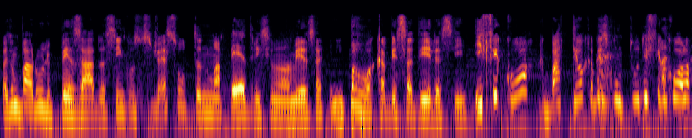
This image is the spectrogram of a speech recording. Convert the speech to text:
Faz um barulho pesado assim, como se estivesse soltando uma pedra em cima da mesa. E pum, a cabeça dele assim. E ficou, bateu a cabeça com tudo e ficou lá.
